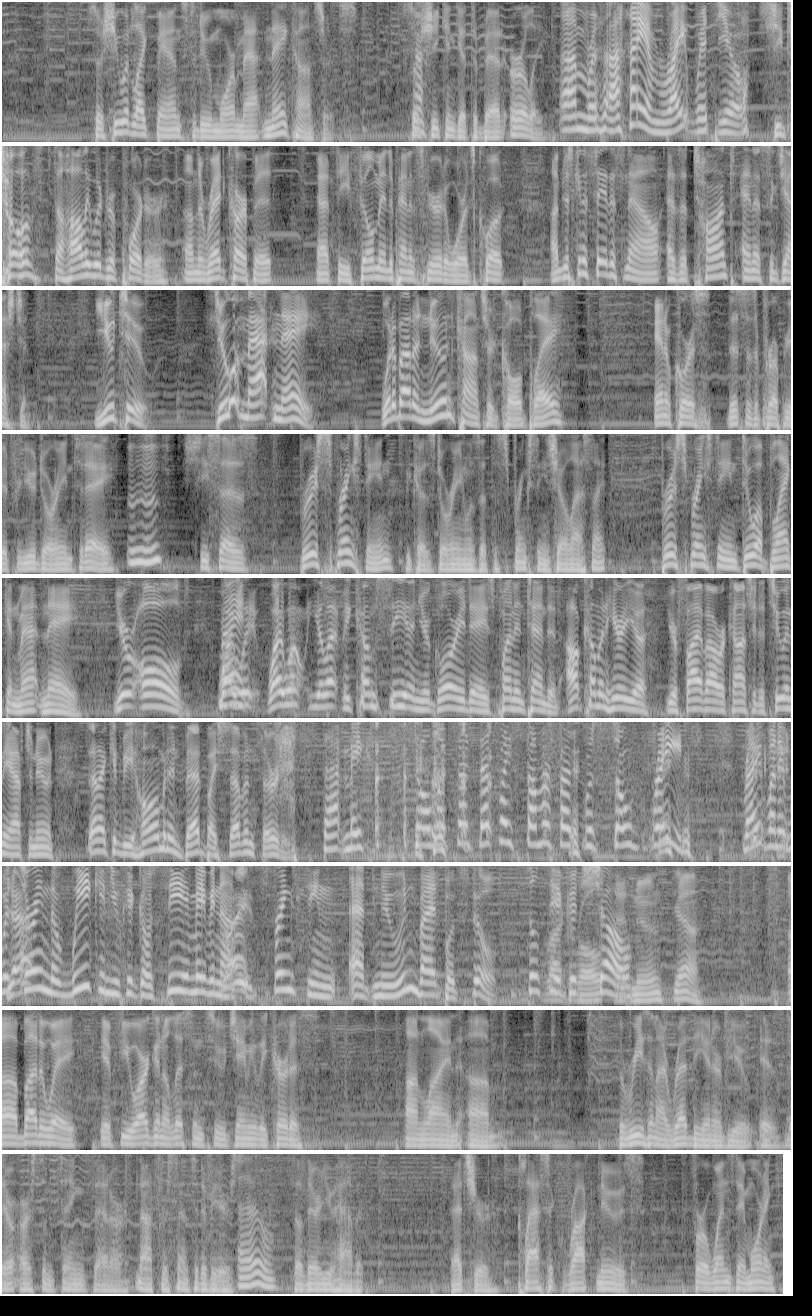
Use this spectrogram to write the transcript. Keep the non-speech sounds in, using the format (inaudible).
So she would like bands to do more matinee concerts so she can get to bed early. I'm, ri- (laughs) I am right with you. She told the Hollywood Reporter on the red carpet at the Film Independent Spirit Awards, quote, I'm just going to say this now as a taunt and a suggestion. U2, do a matinee. What about a noon concert, Coldplay? And of course, this is appropriate for you, Doreen, today. Mm-hmm. She says, Bruce Springsteen, because Doreen was at the Springsteen show last night, Bruce Springsteen, do a blanket matinee. You're old. Why, Right. why won't you let me come see you in your glory days, pun intended? I'll come and hear you your five hour concert at two in the afternoon. Then I can be home and in bed by seven thirty. That makes so (laughs) much sense. That's why Summerfest was so great, right? When it was Yeah. during the week and you could go see it, maybe not Right. Springsteen at noon, but But still, still see a and good show. at noon. Yeah. Uh, by the way, if you are going to listen to Jamie Lee Curtis online, um, the reason I read the interview is there are some things that are not for sensitive ears. Oh. So there you have it. That's your classic rock news for a Wednesday morning.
